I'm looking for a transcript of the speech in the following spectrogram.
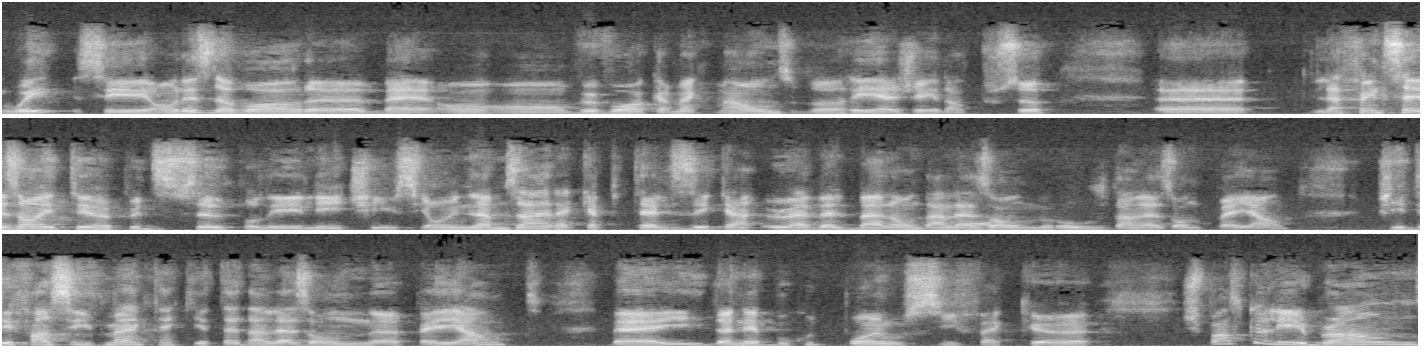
oui, c'est, on risque de voir, euh, ben, on, veut voir comment Mahomes va réagir dans tout ça. la fin de saison a été un peu difficile pour les, les, Chiefs. Ils ont eu de la misère à capitaliser quand eux avaient le ballon dans la zone rouge, dans la zone payante. Puis défensivement, quand ils étaient dans la zone payante, ben, il donnait beaucoup de points aussi. Fait que je pense que les Browns,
